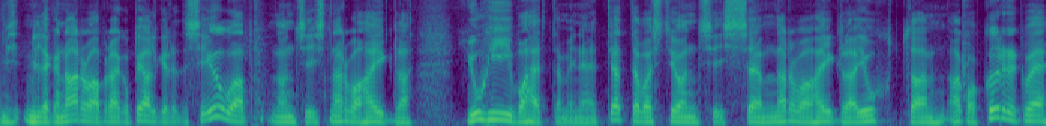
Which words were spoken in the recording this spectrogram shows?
mis, millega Narva praegu pealkirjadesse jõuab, on siis Narva haigla juhi vahetamine, et teatavasti on siis äh, Narva haigla juht äh, Ago Kõrgvee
